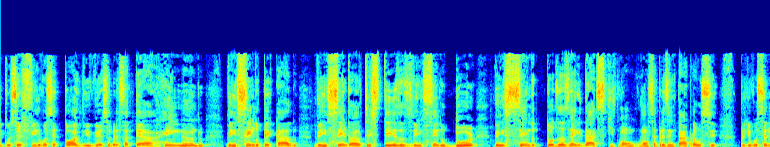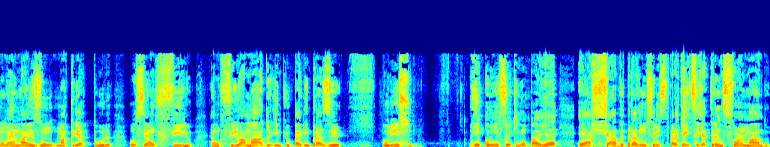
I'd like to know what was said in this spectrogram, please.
E por ser filho, você pode viver sobre essa terra reinando, vencendo o pecado, vencendo as tristezas, vencendo dor, vencendo todas as realidades que vão, vão se apresentar para você. Porque você não é mais um, uma criatura, você é um filho, é um filho amado em que o pai tem prazer. Por isso, reconhecer quem um pai é é a chave para, para que a gente seja transformado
